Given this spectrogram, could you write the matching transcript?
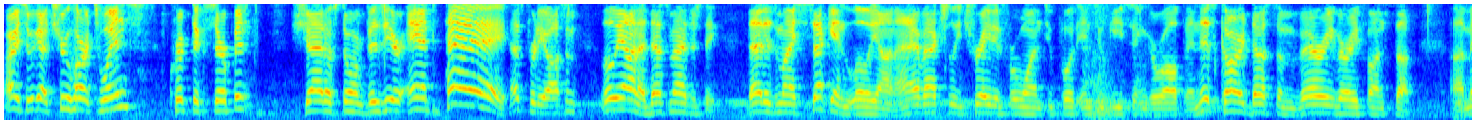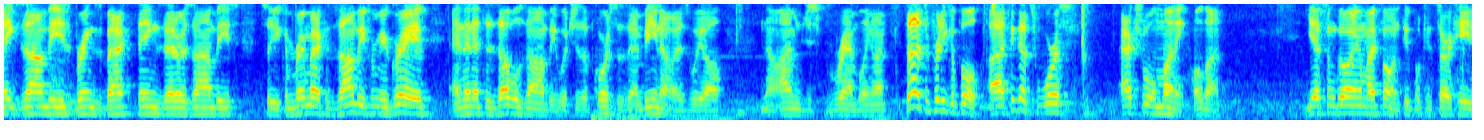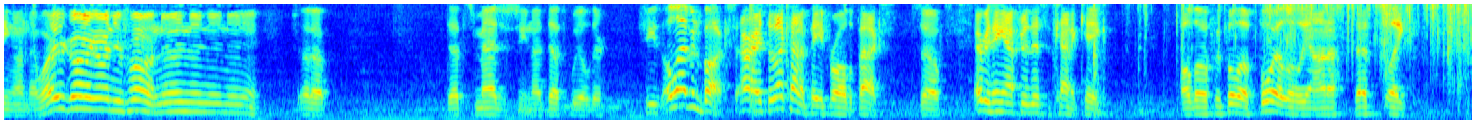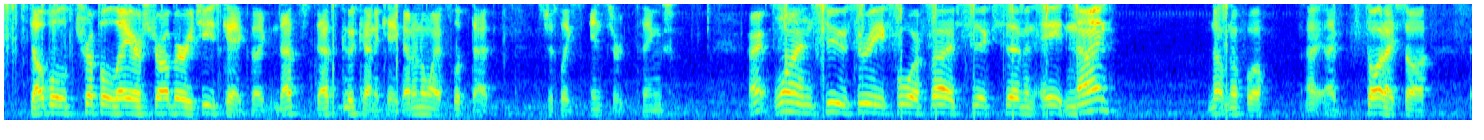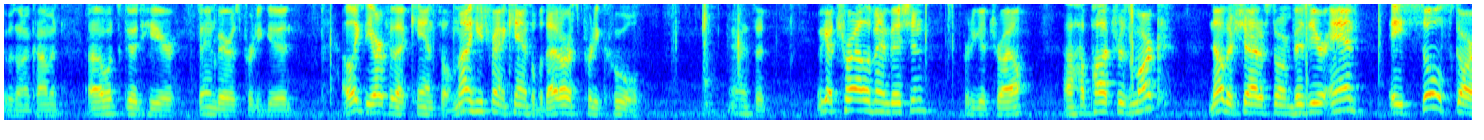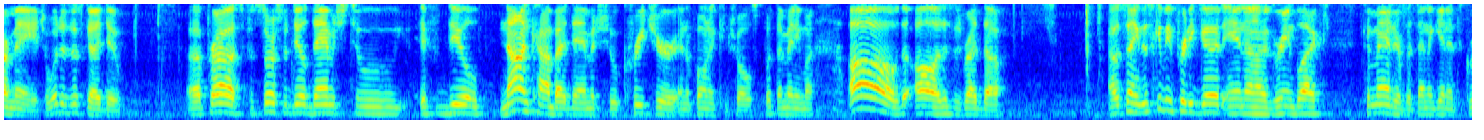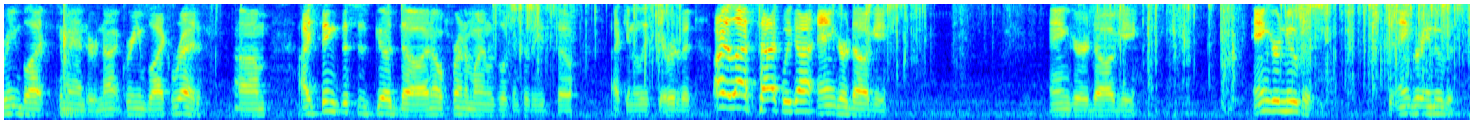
Alright, so we got Trueheart Twins, Cryptic Serpent, Shadowstorm Vizier, and hey! That's pretty awesome. Liliana, Death's Majesty. That is my second Liliana. I have actually traded for one to put into Gisa and Geralf, and this card does some very, very fun stuff. Uh, makes zombies, brings back things that are zombies, so you can bring back a zombie from your grave, and then it's a double zombie, which is, of course, a Zambino, as we all know. I'm just rambling on. So that's a pretty good pull. Uh, I think that's worth actual money. Hold on. Yes, I'm going on my phone. People can start hating on that. Why are you going on your phone? No, no, no, no, no. Shut up. Death's Majesty, not Death Wielder. She's 11 bucks. All right, so that kind of paid for all the packs. So everything after this is kind of cake. Although if we pull a foil Liliana, that's like double, triple layer strawberry cheesecake. Like that's that's good kind of cake. I don't know why I flipped that. It's just like insert things. All right, one, two, three, four, five, six, seven, eight, nine. Nope, no foil. I, I thought I saw it was on uncommon. Uh, what's good here? Fan Bearer is pretty good. I like the art for that cancel. I'm not a huge fan of cancel, but that art's pretty cool. That's it. We got Trial of Ambition. Pretty good trial. Uh, Hapatra's Mark. Another Shadowstorm Vizier. And a Soul Scar Mage. What does this guy do? Uh, prowess. If a source would deal damage to... If deal non-combat damage to a creature an opponent controls, put them any... My Oh! The, oh, this is red, though. I was saying this could be pretty good in uh, green-black commander, but then again, it's green-black commander, not green-black-red. Um, I think this is good, though. I know a friend of mine was looking for these, so I can at least get rid of it. All right, last pack, we got Anger Doggy. Anger Doggy. Anger Anubis. The Angry Anubis.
